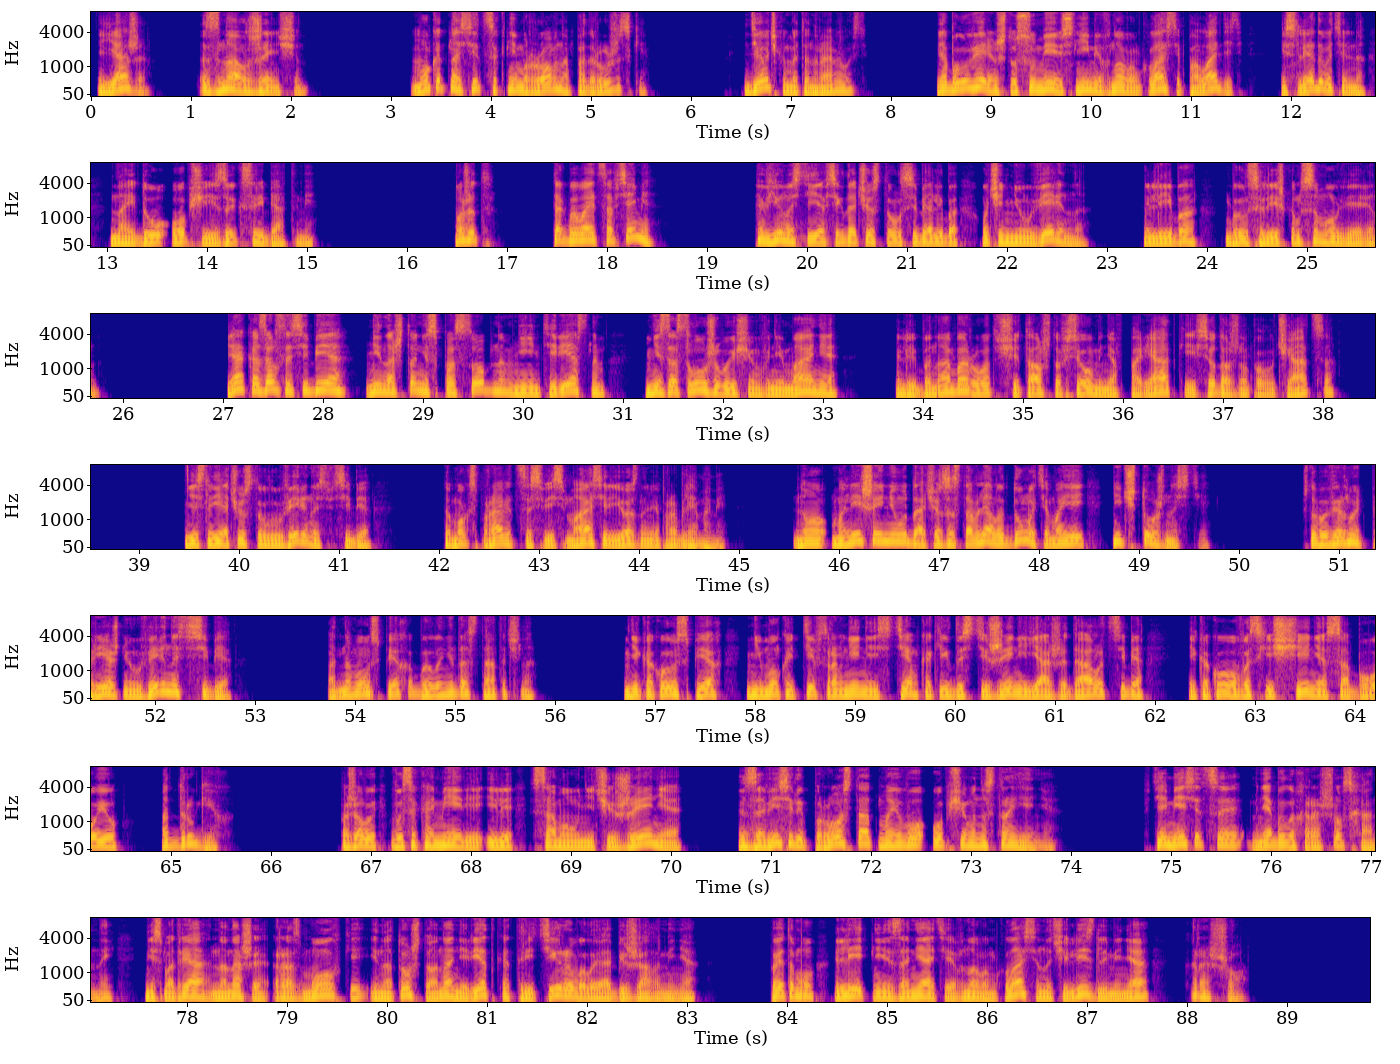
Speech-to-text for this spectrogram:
Я же знал женщин. Мог относиться к ним ровно, по-дружески. Девочкам это нравилось. Я был уверен, что сумею с ними в новом классе поладить и, следовательно, найду общий язык с ребятами. Может, так бывает со всеми? В юности я всегда чувствовал себя либо очень неуверенно, либо был слишком самоуверен. Я оказался себе ни на что не способным, неинтересным, не заслуживающим внимания, либо наоборот, считал, что все у меня в порядке и все должно получаться. Если я чувствовал уверенность в себе, то мог справиться с весьма серьезными проблемами. Но малейшая неудача заставляла думать о моей ничтожности. Чтобы вернуть прежнюю уверенность в себе, одного успеха было недостаточно. Никакой успех не мог идти в сравнении с тем, каких достижений я ожидал от себя и какого восхищения собою от других. Пожалуй, высокомерие или самоуничижение зависели просто от моего общего настроения. В те месяцы мне было хорошо с Ханной, несмотря на наши размолвки и на то, что она нередко третировала и обижала меня. Поэтому летние занятия в новом классе начались для меня хорошо.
